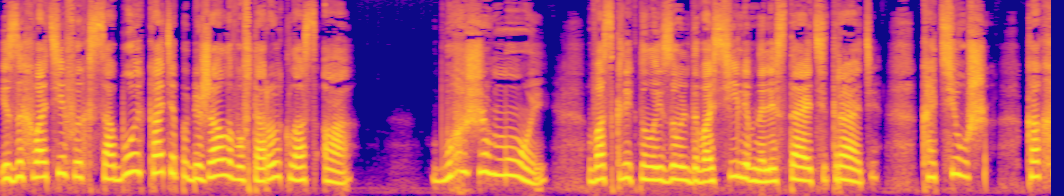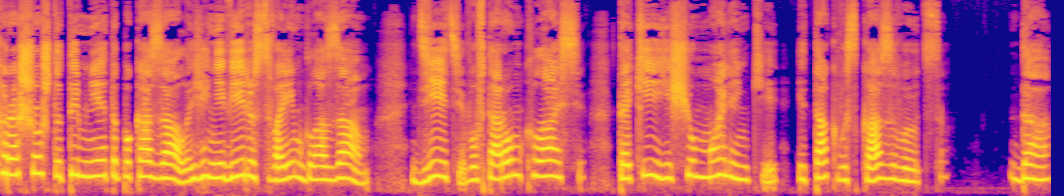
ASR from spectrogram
и захватив их с собой, Катя побежала во второй класс А. «Боже мой!» — воскликнула Изольда Васильевна, листая тетради. «Катюша, как хорошо, что ты мне это показала. Я не верю своим глазам. Дети во втором классе, такие еще маленькие, и так высказываются». «Да»,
